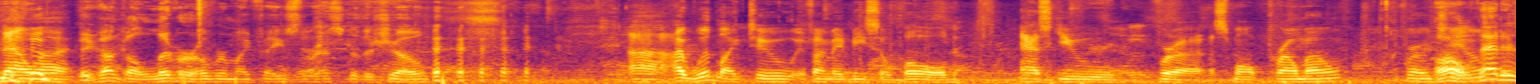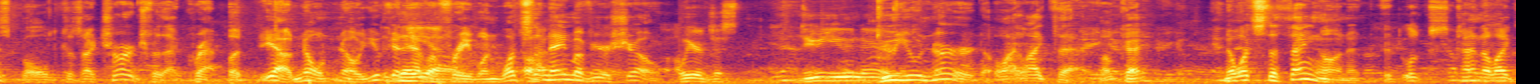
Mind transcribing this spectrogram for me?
Now, uh, Big hunk of liver over my face the rest of the show. Uh, I would like to, if I may be so bold, ask you for a, a small promo for our Oh, channel. that is bold because I charge for that crap. But yeah, no, no, you can They, have a uh, free one. What's the oh, name of your show? We're just. Do you know? Do you nerd? Oh, I like that. Okay. Now, what's the thing on it? It looks kind of like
